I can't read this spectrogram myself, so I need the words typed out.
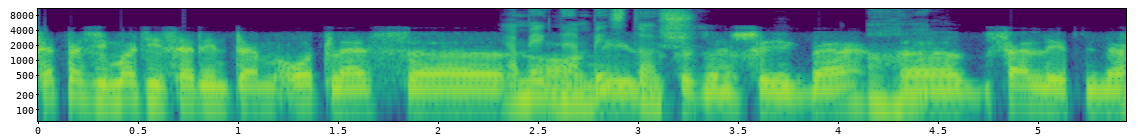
Szepesi Matyi szerintem ott lesz ja, még nem a biztos? közönségbe. Uh, fellépni nem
